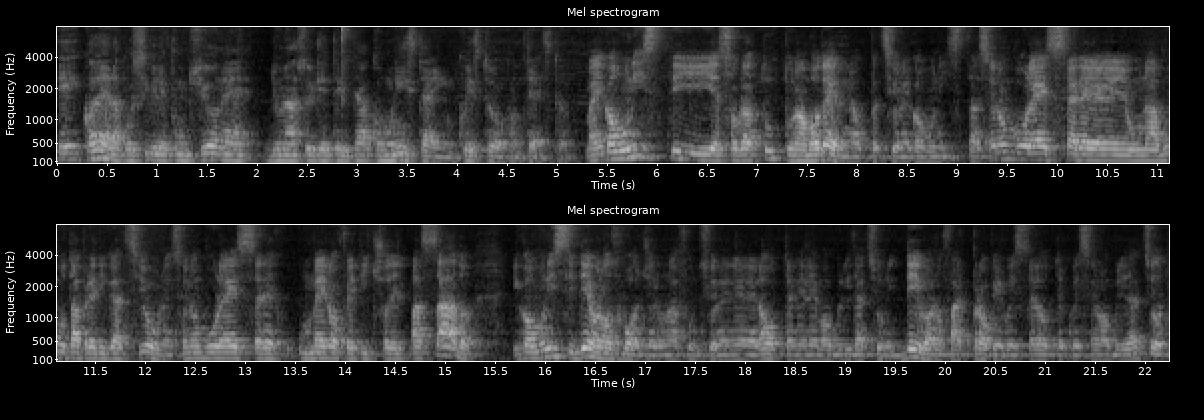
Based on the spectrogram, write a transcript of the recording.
E qual è la possibile funzione di una soggettività comunista in questo contesto? Ma i comunisti è soprattutto una moderna opzione comunista, se non vuole essere una vuota predicazione, se non vuole essere un mero feticcio del passato, i comunisti devono svolgere una funzione nelle lotte, nelle mobilitazioni, devono far proprie queste lotte e queste mobilitazioni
